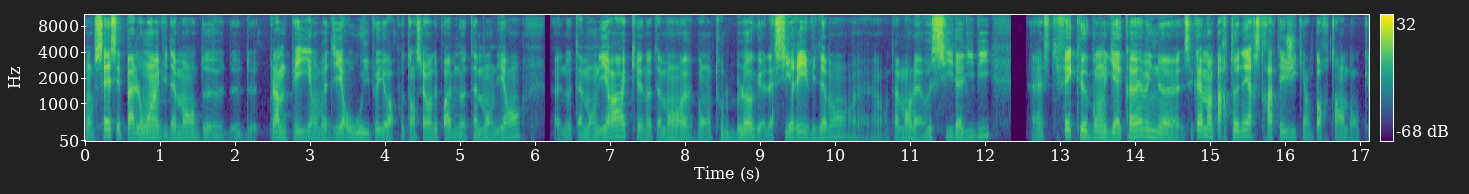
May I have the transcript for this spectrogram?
on le sait, c'est pas loin évidemment de, plein de pays, on va dire, où il peut y avoir potentiellement des problèmes, notamment l'Iran, euh, notamment l'Irak, notamment euh, bon tout le blog, la Syrie évidemment, euh, notamment là aussi la Libye. ce qui fait que bon, il y a quand même une, c'est quand même un partenaire stratégique important. Donc,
